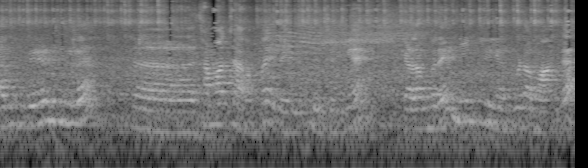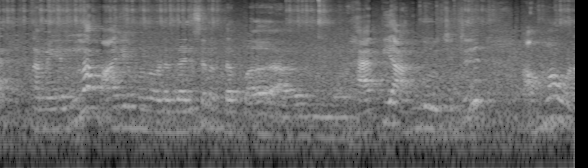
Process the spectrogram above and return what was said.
அதுக்கு வேணுங்கிற சமாச்சாரம் தான் இதை எடுத்து வச்சுருக்கேன். கிளம்புறேன். நீங்களும் என் கூட வாங்க. நம்ம எல்லாம் மாரியம்மனோட தரிசனத்தை ஹாப்பியாக அனுபவிச்சுட்டு அம்மாவோட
